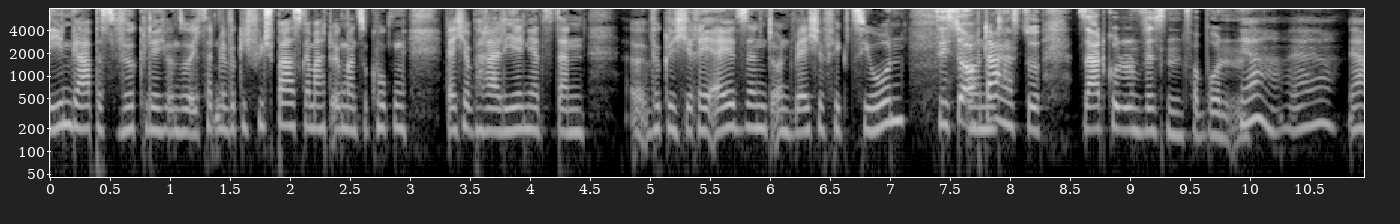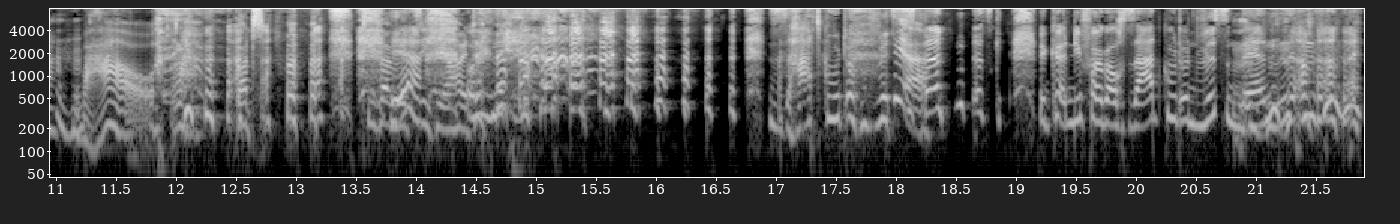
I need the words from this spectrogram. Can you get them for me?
den gab es wirklich und so. Es hat mir wirklich viel Spaß gemacht, irgendwann zu gucken, welche Parallelen jetzt dann äh, wirklich reell sind und welche Fiktion. Siehst du, auch Und- da hast du Saatgut und Wissen verbunden. Ja, ja, ja, ja. Wow. Gott, tiefer Ja. witzig hier heute. Saatgut und Wissen. Ja. Wir können die Folge auch Saatgut und Wissen nennen. Nein.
